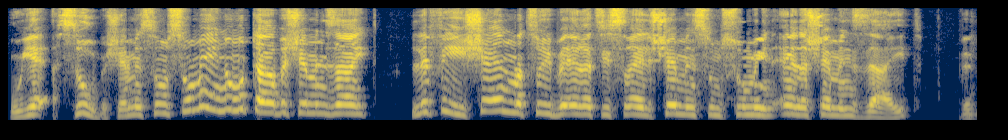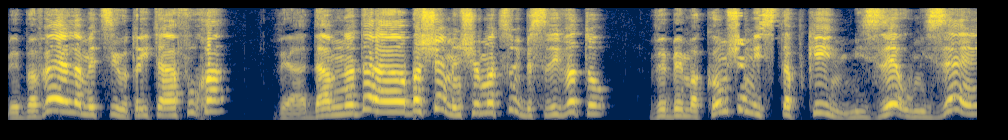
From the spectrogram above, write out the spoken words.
הוא יהיה אסור בשמן סומסומין ומותר בשמן זית. לפי שאין מצוי בארץ ישראל שמן סומסומין אלא שמן זית, ובבבל המציאות הייתה הפוכה, והאדם נדר בשמן שמצוי בסביבתו. ובמקום שמסתפקים מזה ומזה,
